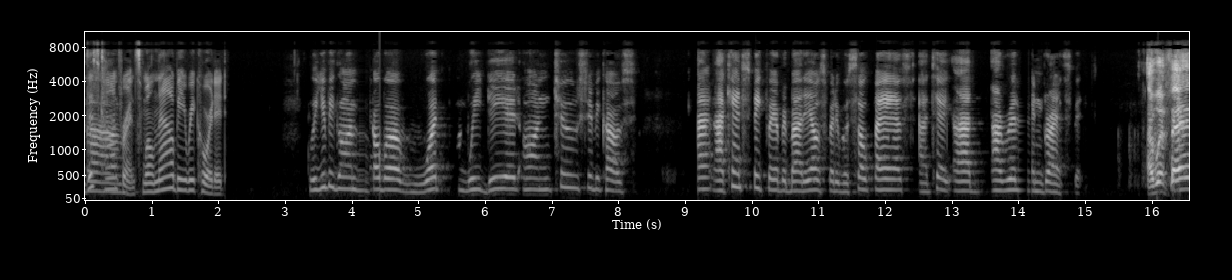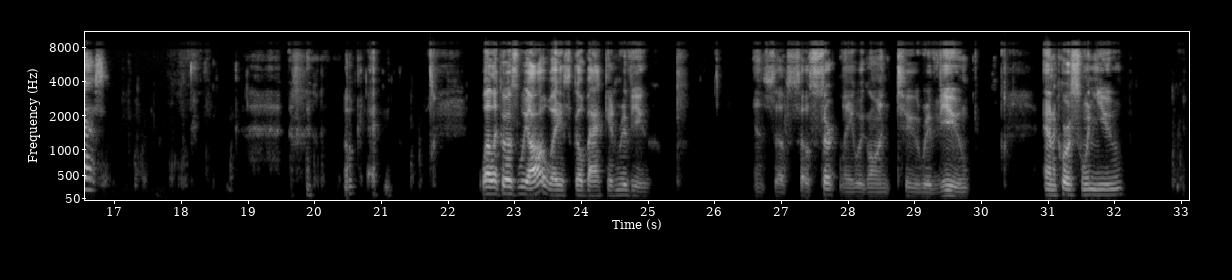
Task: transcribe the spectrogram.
This Um, conference will now be recorded. will you be going back over what we did on Tuesday? Because I, I can't speak for everybody else, but it was so fast. I tell you, I, I really didn't grasp it. I went fast. Okay. Well, of course, we always go back and review, and so so certainly we're going to review. And of course, when you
